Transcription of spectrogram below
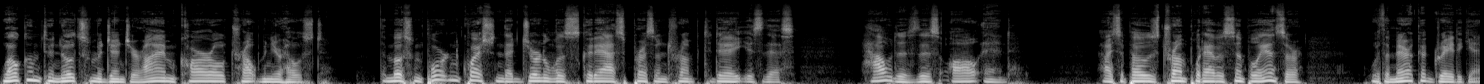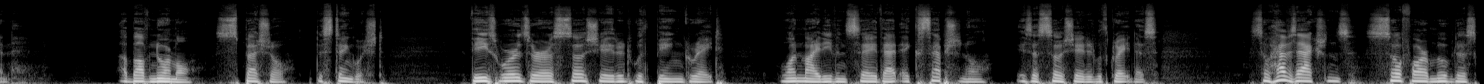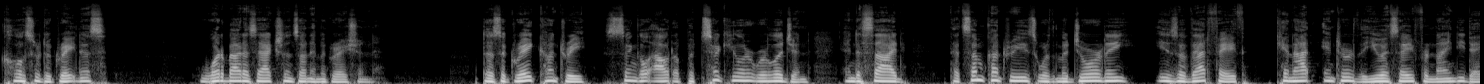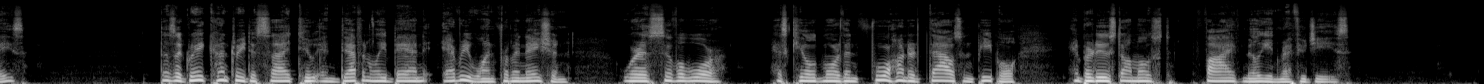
Welcome to Notes from a Ginger. I am Carl Troutman, your host. The most important question that journalists could ask President Trump today is this How does this all end? I suppose Trump would have a simple answer with America great again. Above normal, special, distinguished. These words are associated with being great. One might even say that exceptional is associated with greatness. So, have his actions so far moved us closer to greatness? What about his actions on immigration? Does a great country single out a particular religion and decide that some countries where the majority is of that faith cannot enter the USA for 90 days? Does a great country decide to indefinitely ban everyone from a nation where a civil war has killed more than 400,000 people and produced almost 5 million refugees.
